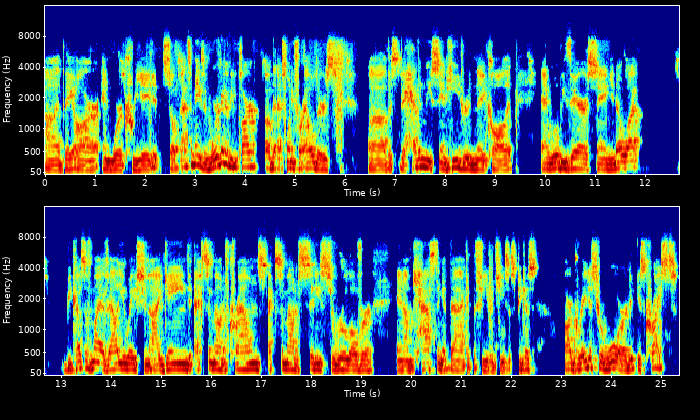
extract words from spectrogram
uh, they are and were created. So that's amazing. We're going to be part of that 24 elders, uh, the, the heavenly Sanhedrin, they call it, and we'll be there saying, You know what? because of my evaluation, I gained X amount of crowns, X amount of cities to rule over, and I'm casting it back at the feet of Jesus because our greatest reward is Christ.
